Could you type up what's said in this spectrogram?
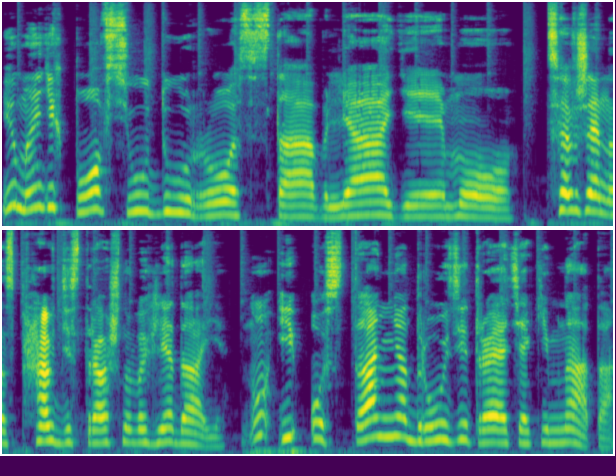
І ми їх повсюду розставляємо. Це вже насправді страшно виглядає. Ну і остання, друзі, третя кімната.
